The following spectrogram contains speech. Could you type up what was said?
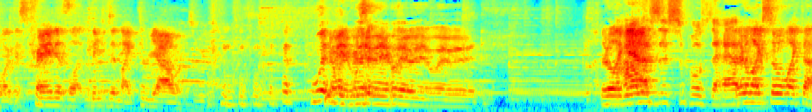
Like this train is like, leaves in like three hours. We Wait, wait, wait, wait, wait, wait, wait, wait. They're like, how yeah. is this supposed to happen? They're like, so like the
